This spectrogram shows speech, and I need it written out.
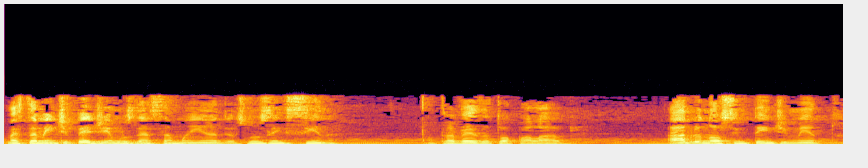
Mas também te pedimos nessa manhã, Deus, nos ensina através da tua palavra. Abre o nosso entendimento.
